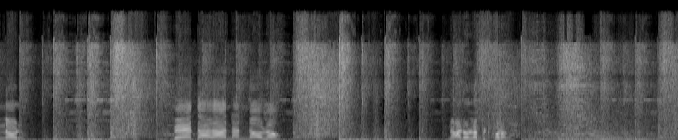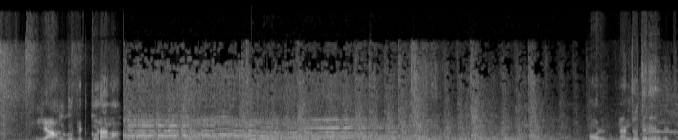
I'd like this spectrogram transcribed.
ನನ್ನವಳು ಬೇತಾಳ ನನ್ನವಳು ನಾನವಳ ಬಿಟ್ಕೊಡಲ್ಲ. ಯಾರಿಗೂ ಬಿಟ್ಕೊಡಲ್ಲ. ಅವಳು ನನ್ನ ಜೊತೆನೇ ಇರಬೇಕು.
